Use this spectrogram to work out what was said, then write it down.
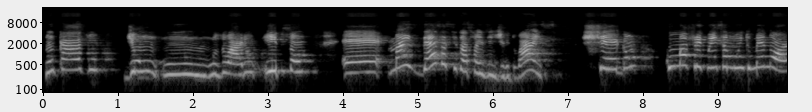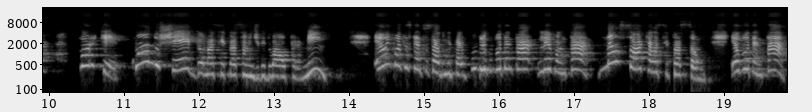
num caso de um, um usuário Y, é, mas essas situações individuais chegam com uma frequência muito menor. Por quê? Quando chega uma situação individual para mim, eu, enquanto assistente social do Ministério Público, vou tentar levantar não só aquela situação, eu vou tentar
